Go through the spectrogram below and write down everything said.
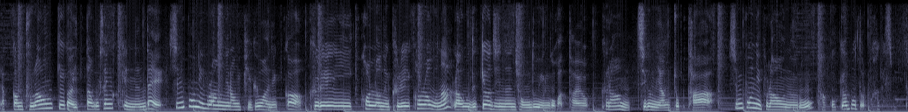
약간 brown기가 있다고 생각했는데 Symphony Brown이랑 비교하니까 gray 컬러는 gray 컬러구나? 라고 느껴지는 정도인 것 같아요. 그럼 지금 양쪽 다 Symphony Brown으로 바꿔 껴보도록 하겠습니다.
